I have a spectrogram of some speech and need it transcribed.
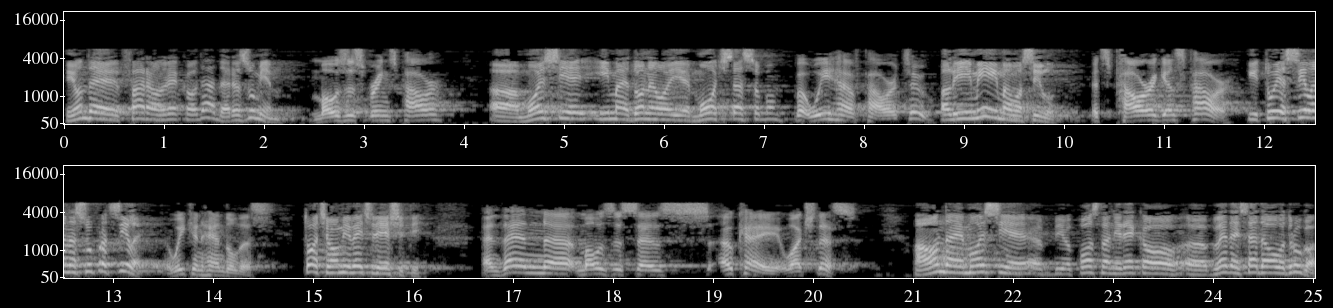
I onda je faraon rekao, da, da, razumijem. Moses brings power, A, Mojsije ima, doneo je moć sa sobom, but we have power too. ali i mi imamo silu. It's power against power. I tu je sila nasuprot sile. We can handle this. To ćemo mi već riješiti. And then uh, Moses says, okay, watch this. A onda je Mojsije bio poslan i rekao, gledaj sada ovo drugo.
